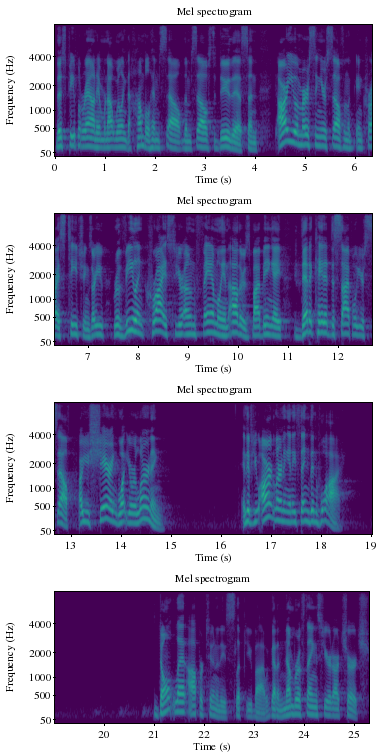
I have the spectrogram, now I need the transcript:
Those people around him were not willing to humble himself, themselves to do this. And are you immersing yourself in, the, in, Christ's teachings? Are you revealing Christ to your own family and others by being a dedicated disciple yourself? Are you sharing what you're learning? And if you aren't learning anything, then why? Don't let opportunities slip you by. We've got a number of things here at our church.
